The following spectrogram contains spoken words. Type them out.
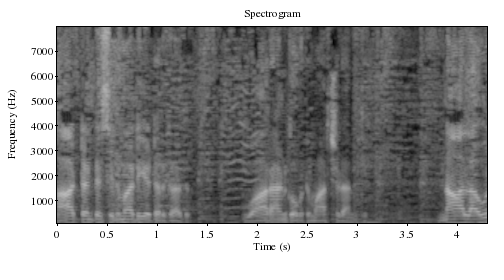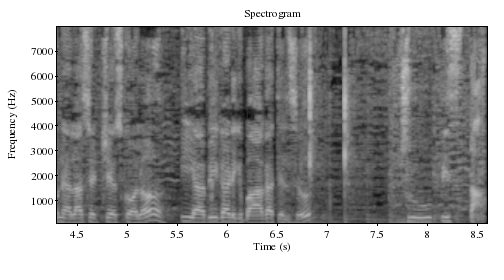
హార్ట్ అంటే సినిమా థియేటర్ కాదు. వారానికి ఒకటి మార్చడానికి. నా లవ్ని ఎలా సెట్ చేసుకోవాలో ఈ అభిగాడికి బాగా తెలుసు. చూపిస్తా.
